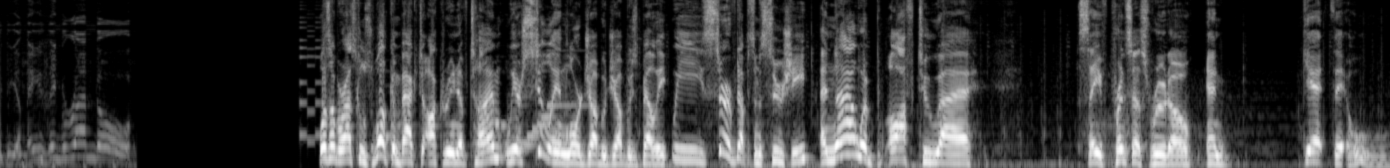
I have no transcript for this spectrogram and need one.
the amazing Rando. What's up, rascals? Welcome back to Ocarina of Time. We are still in Lord Jabu Jabu's belly. We served up some sushi, and now we're off to, uh, save Princess Ruto and get the- ooh.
